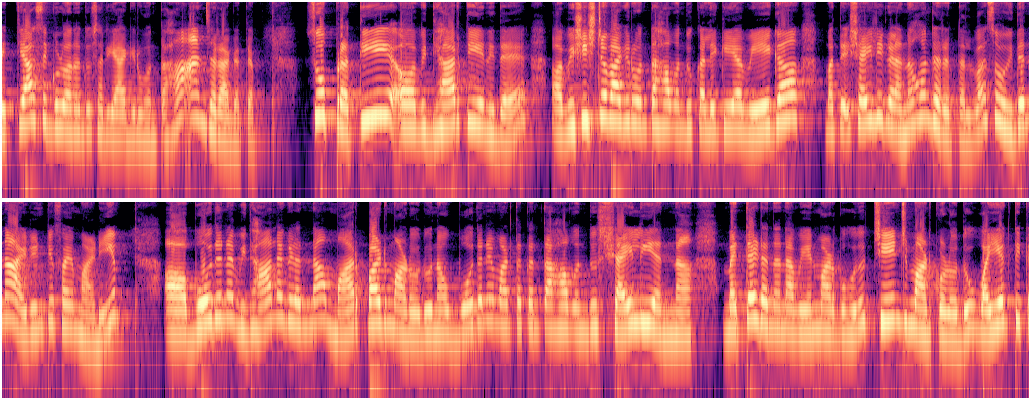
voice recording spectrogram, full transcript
ವ್ಯತ್ಯಾಸಗಳು ಅನ್ನೋದು ಸರಿಯಾಗಿರುವಂತಹ ಆನ್ಸರ್ ಆಗುತ್ತೆ. ಸೊ ಪ್ರತಿ ವಿದ್ಯಾರ್ಥಿ ಏನಿದೆ ವಿಶಿಷ್ಟವಾಗಿರುವಂತಹ ಒಂದು ಕಲಿಕೆಯ ವೇಗ ಮತ್ತು ಶೈಲಿಗಳನ್ನು ಹೊಂದಿರುತ್ತಲ್ವ? ಸೊ ಇದನ್ನು ಐಡೆಂಟಿಫೈ ಮಾಡಿ ಬೋಧನಾ ವಿಧಾನಗಳನ್ನು ಮಾರ್ಪಾಡು ಮಾಡೋದು, ನಾವು ಬೋಧನೆ ಮಾಡ್ತಕ್ಕಂತಹ ಒಂದು ಶೈಲಿಯನ್ನು ಮೆಥಡನ್ನು ನಾವು ಏನು ಮಾಡಬಹುದು? ಚೇಂಜ್ ಮಾಡ್ಕೊಳ್ಳೋದು, ವೈಯಕ್ತಿಕ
